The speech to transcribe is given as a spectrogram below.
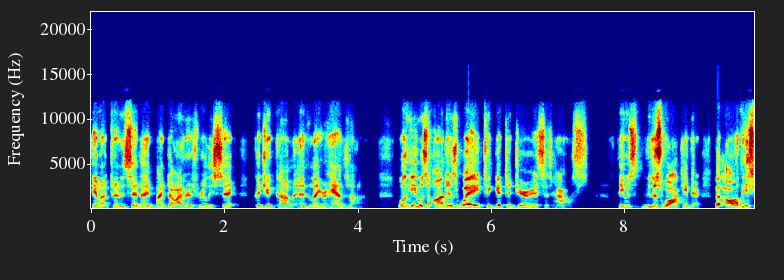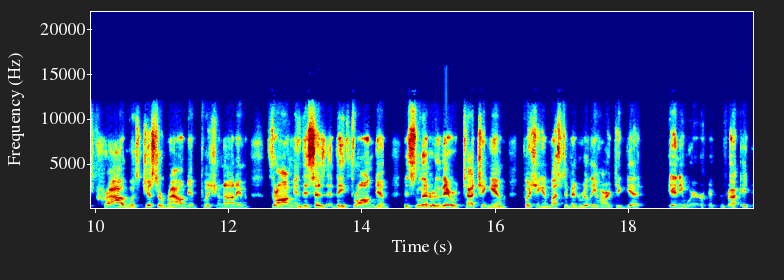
came up to him and said, "Hey, my daughter is really sick. Could you come and lay your hands on her?" Well, he was on his way to get to Jairus's house he was just walking there, but all these crowd was just around him, pushing on him, throng. And this says they thronged him. It's literally they were touching him, pushing. It must have been really hard to get anywhere, right?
